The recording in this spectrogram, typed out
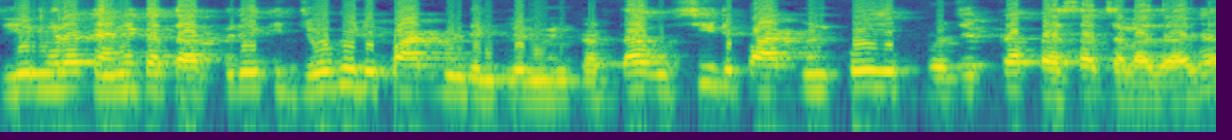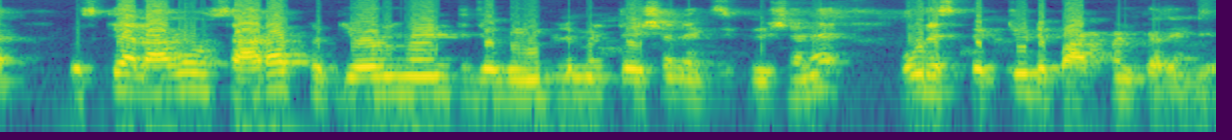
तो ये मेरा कहने का तात्पर्य कि जो भी डिपार्टमेंट इम्प्लीमेंट करता है, उसी डिपार्टमेंट को ये प्रोजेक्ट का पैसा चला जाएगा। उसके अलावा वो सारा प्रोक्योरमेंट जो भी इम्प्लीमेंटेशन एग्जीक्यूशन है, वो रिस्पेक्टिव डिपार्टमेंट करेंगे।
